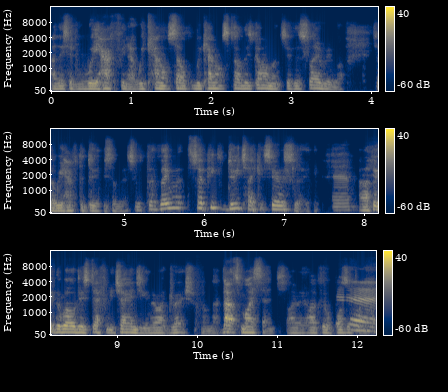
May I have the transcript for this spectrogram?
and they said we have you know we cannot sell we cannot sell these garments if there's slavery work. so we have to do something so they were so people do take it seriously yeah. and i think the world is definitely changing in the right direction on that that's my sense i, I feel positive yeah.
